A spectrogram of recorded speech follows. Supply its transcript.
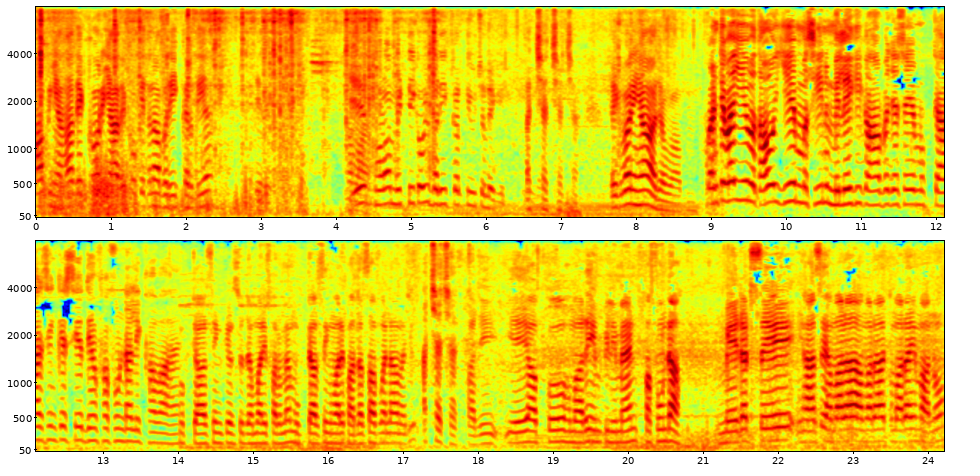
आप यहाँ देखो और यहाँ देखो कितना बारीक कर दिया। ये देखो। ये थोड़ा मिट्टी को भी बारीक करती हुई चलेगी। अच्छा अच्छा अच्छा। तो एक बार यहाँ आ जाओ आप। बंटी भाई ये बताओ ये मशीन मिलेगी कहाँ पे? जैसे मुख्तार सिंह कृषि उद्योग फफुंडा लिखा हुआ है। मुख्तार सिंह कृषि उद्योग हमारी फर्म है मुख्तार सिंह हमारे फादर साहब का नाम है जी। अच्छा अच्छा। हाँ जी ये आपको हमारे इम्प्लीमेंट फफूंडा मेरठ से यहाँ से हमारा हमारा तुम्हारा ये मानो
